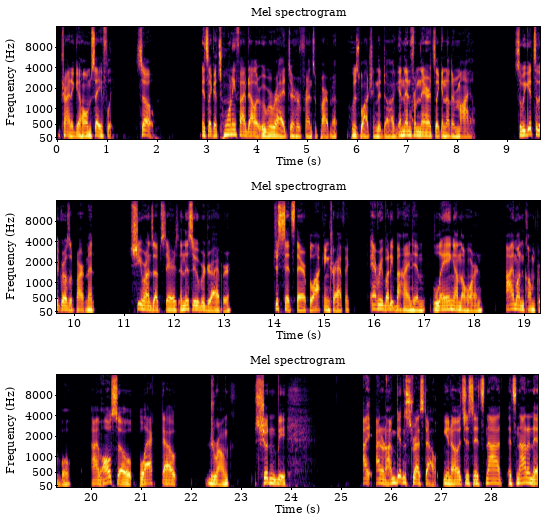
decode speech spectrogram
I'm trying to get home safely. So it's like a twenty five dollar Uber ride to her friend's apartment, who's watching the dog, and then from there it's like another mile. So we get to the girl's apartment. She runs upstairs, and this Uber driver just sits there blocking traffic. Everybody behind him laying on the horn. I'm uncomfortable. I'm also blacked out drunk. Shouldn't be. I, I don't know. I'm getting stressed out. You know, it's just it's not it's not an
